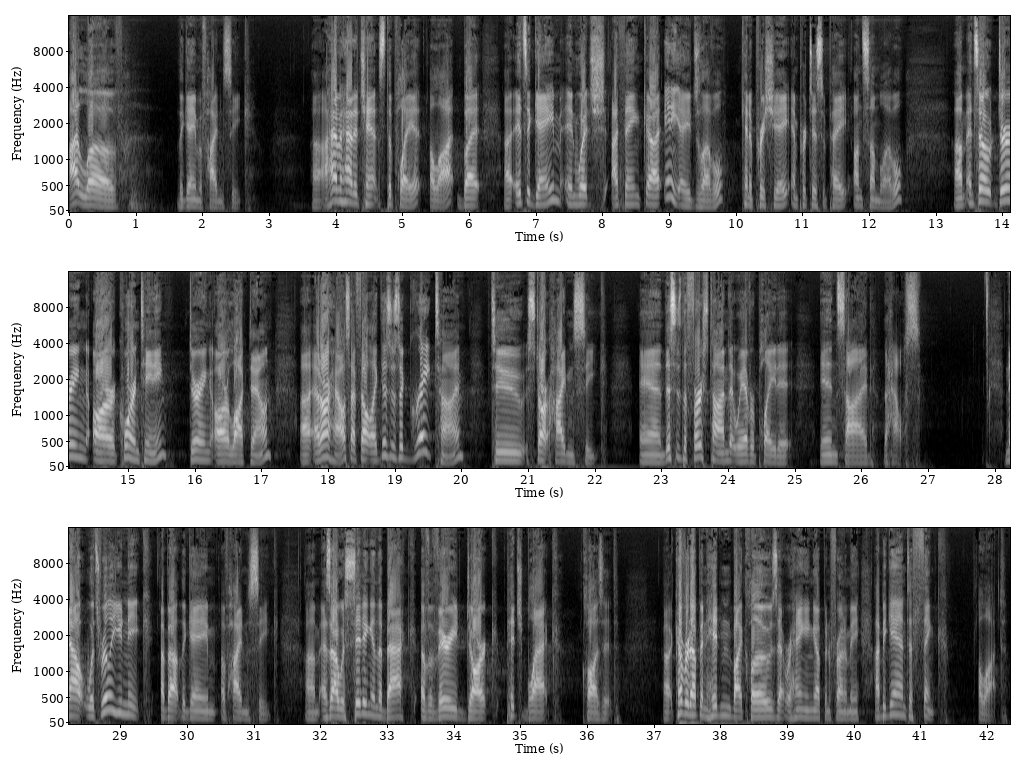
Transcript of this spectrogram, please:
I love the game of hide and seek. Uh, I haven't had a chance to play it a lot, but uh, it's a game in which I think uh, any age level can appreciate and participate on some level. Um, and so during our quarantining, during our lockdown uh, at our house, I felt like this is a great time to start hide and seek. And this is the first time that we ever played it inside the house. Now, what's really unique about the game of hide and seek, um, as I was sitting in the back of a very dark, pitch black closet, uh, covered up and hidden by clothes that were hanging up in front of me, I began to think a lot.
